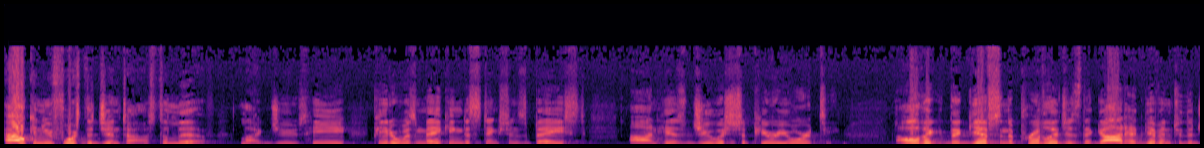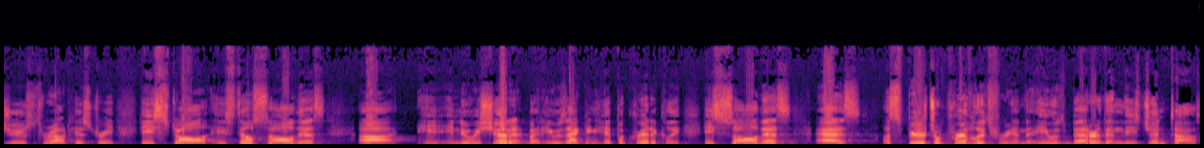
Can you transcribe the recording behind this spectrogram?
how can you force the Gentiles to live like Jews? He, Peter, was making distinctions based on his Jewish superiority. All the, the gifts and the privileges that God had given to the Jews throughout history, he, stall, he still saw this. Uh, he, he knew he shouldn't, but he was acting hypocritically. He saw this as a spiritual privilege for him, that he was better than these Gentiles.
